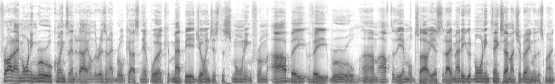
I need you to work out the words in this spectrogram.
Friday morning, rural Queensland today on the Resonate Broadcast Network. Matt Beard joins us this morning from RBV Rural um, after the Emerald sale yesterday. Matty, good morning. Thanks so much for being with us, mate.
